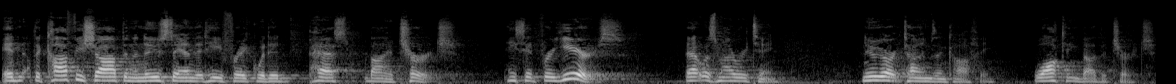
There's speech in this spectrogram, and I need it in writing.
And the coffee shop and the newsstand that he frequented passed by a church. He said, for years, That was my routine. New York Times and coffee, walking by the church.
